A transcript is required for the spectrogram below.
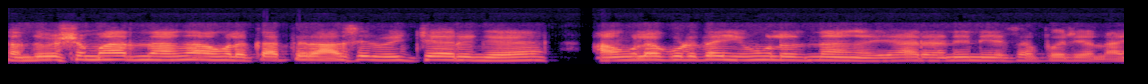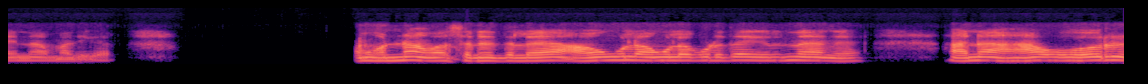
சந்தோஷமா இருந்தாங்க. அவங்கள கர்த்தர் ஆசீர்வதிச்சாருங்க. அவங்கள கூட தான் இவங்களும் இருந்தாங்க. யார்? அனநிய சப்போரியல் ஐந்தாம் அதிகாரம். ஒன்னாம் வசனத்துல அவங்களும் அவங்கள கூட தான் இருந்தாங்க. ஆனா ஒரு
